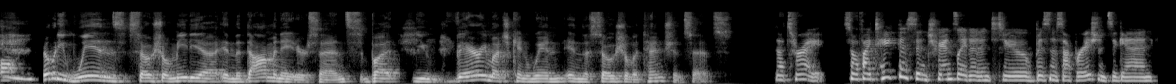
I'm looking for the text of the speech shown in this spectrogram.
nobody wins social media in the dominator sense, but you very much can win in the social attention sense. That's right. So if I take this and translate it into business operations again,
